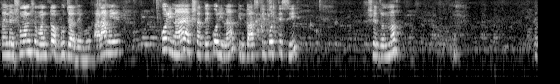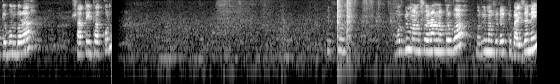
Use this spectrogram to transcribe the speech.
তাহলে সমান সমান তো বোঝা যাব আর আমি করি না, একসাথে করি না, কিন্তু আজকে করতেছি। সেজন্য। ওকে বন্ধুরা, সাথেই থাকুন। একটু মুরগির মাংস রান্না করব। মুরগির মাংসটা একটু বাইজা নেই।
